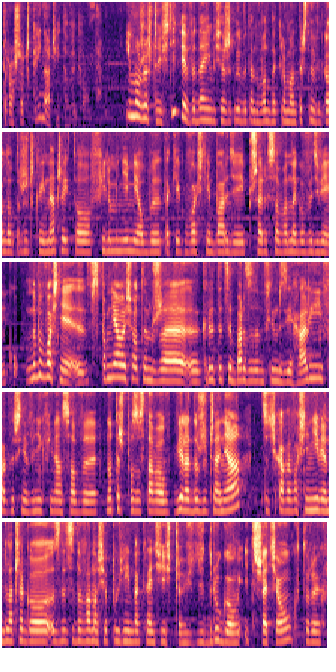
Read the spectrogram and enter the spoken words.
troszeczkę inaczej to wygląda. I może szczęśliwie, wydaje mi się, że gdyby ten wątek romantyczny wyglądał troszeczkę inaczej, to film nie miałby takiego właśnie bardziej przerysowanego wydźwięku. No bo właśnie, y, wspomniałeś o tym, że y, krytycy bardzo ten film zjechali i faktycznie wynik finansowy no też pozostawał wiele do życzenia. Co ciekawe, właśnie nie wiem dlaczego zdecydowano się później nakręcić część drugą i trzecią, których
